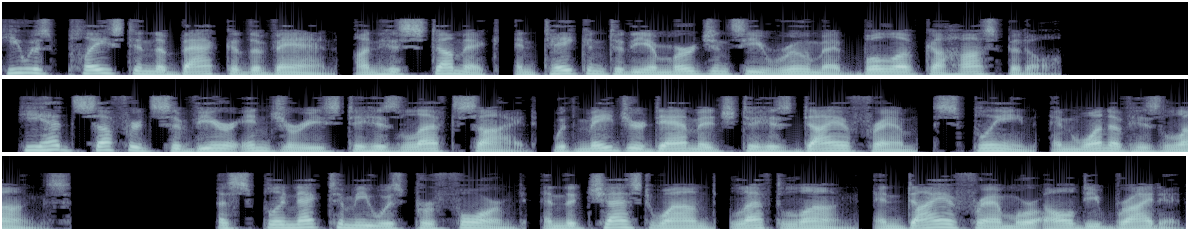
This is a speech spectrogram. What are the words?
He was placed in the back of the van, on his stomach, and taken to the emergency room at Bulovka Hospital. He had suffered severe injuries to his left side, with major damage to his diaphragm, spleen, and one of his lungs. A splenectomy was performed, and the chest wound, left lung, and diaphragm were all debrided.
